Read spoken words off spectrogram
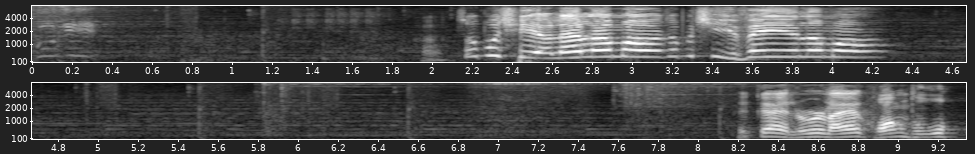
出击！啊，这不起来了吗？这不起飞了吗？这盖伦来狂徒。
